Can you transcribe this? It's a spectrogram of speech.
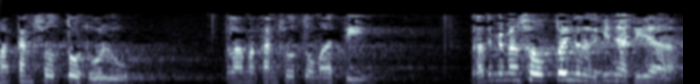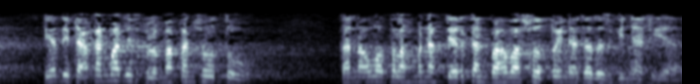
makan soto dulu. Setelah makan soto mati. Berarti memang soto ini rezekinya dia. Dia tidak akan mati sebelum makan soto. Karena Allah telah menakdirkan bahwa soto ini ada rezekinya dia.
